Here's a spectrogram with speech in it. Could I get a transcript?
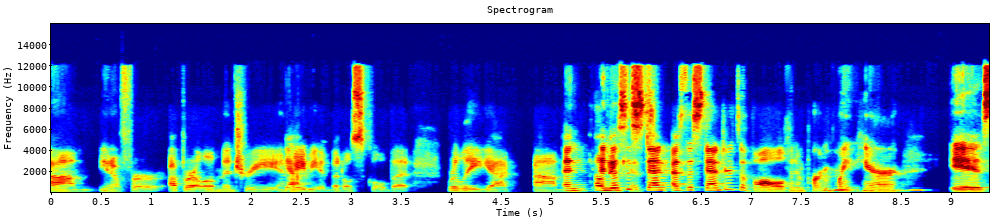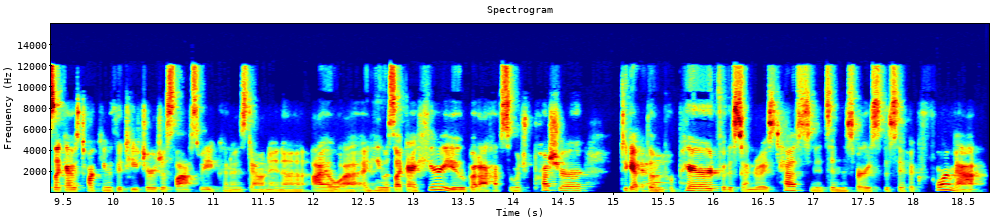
um, you know, for upper elementary and yeah. maybe at middle school, but really, yeah. Um, and and as the stand as the standards evolve, an important mm-hmm. point here mm-hmm. is like I was talking with a teacher just last week when I was down in uh, Iowa, and he was like, "I hear you, but I have so much pressure to get yeah. them prepared for the standardized test and it's in this very specific format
